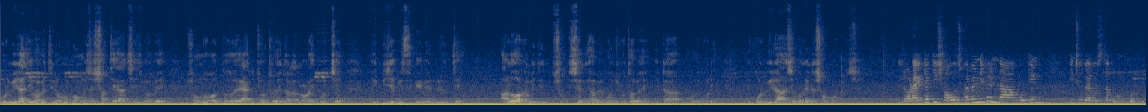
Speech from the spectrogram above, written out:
কর্মীরা যেভাবে তৃণমূল কংগ্রেসের সাথে আছে যেভাবে সংঘবদ্ধ হয়ে একজোট হয়ে তারা লড়াই করছে এই বিজেপি সিপিএমের বিরুদ্ধে আরও আগামী দিন শক্তিশালী হবে মজবুত হবে এটা মনে করি। কর্মীরা আছে বলে এটা সম্ভব হয়েছে লড়াইটা কি সহজভাবে নেবেন না কঠিন কিছু ব্যবস্থা গ্রহণ করবেন?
